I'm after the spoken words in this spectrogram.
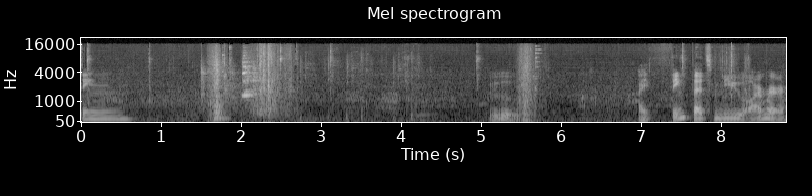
Ding. Ooh. I new armor.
